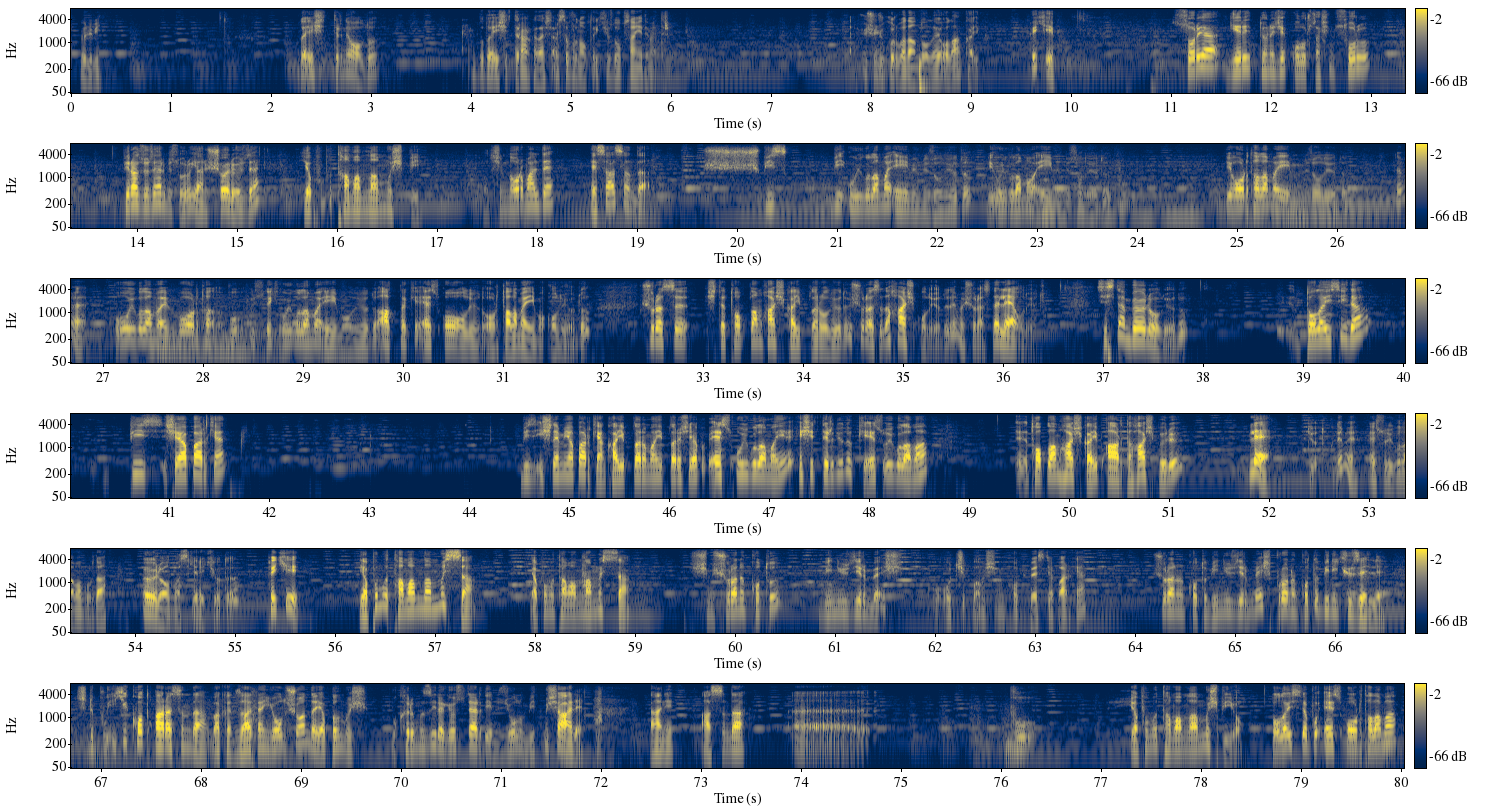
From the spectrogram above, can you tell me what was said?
bölü 1000. Bu da eşittir ne oldu? Bu da eşittir arkadaşlar 0.297 metre. Yani üçüncü kurbadan dolayı olan kayıp. Peki soruya geri dönecek olursak şimdi soru biraz özel bir soru. Yani şöyle özel. Yapımı tamamlanmış bir. Şimdi normalde esasında biz bir uygulama eğimimiz oluyordu. Bir uygulama eğimimiz oluyordu. Bir ortalama eğimimiz oluyordu. Değil mi? Bu uygulama eğimi, bu orta, bu üstteki uygulama eğimi oluyordu. Alttaki SO oluyordu. Ortalama eğimi oluyordu. Şurası işte toplam H kayıplar oluyordu. Şurası da H oluyordu değil mi? Şurası da L oluyordu. Sistem böyle oluyordu. Dolayısıyla biz şey yaparken biz işlemi yaparken kayıpları mayıpları şey yapıp S uygulamayı eşittir diyorduk ki S uygulama e, toplam H kayıp artı H bölü L diyorduk değil mi? S uygulama burada öyle olması gerekiyordu. Peki yapımı tamamlanmışsa yapımı tamamlanmışsa şimdi şuranın kodu 1125 o, çıkmamış şimdi copy paste yaparken. Şuranın kodu 1125, buranın kodu 1250. Şimdi bu iki kod arasında bakın zaten yol şu anda yapılmış. Bu kırmızıyla gösterdiğimiz yolun bitmiş hali. Yani aslında eee, bu yapımı tamamlanmış bir yol. Dolayısıyla bu S ortalama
